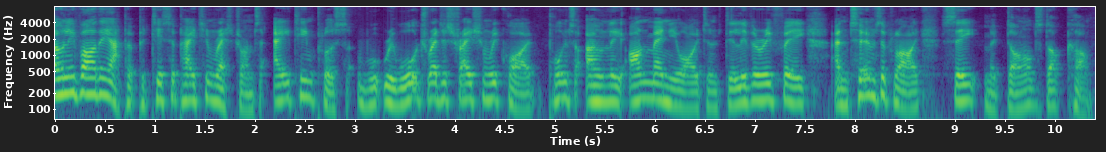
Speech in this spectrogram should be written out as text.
Only via the app at participating restaurants. 18 plus rewards registration required. Points only on menu items. Delivery fee and terms apply. See McDonald's.com.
